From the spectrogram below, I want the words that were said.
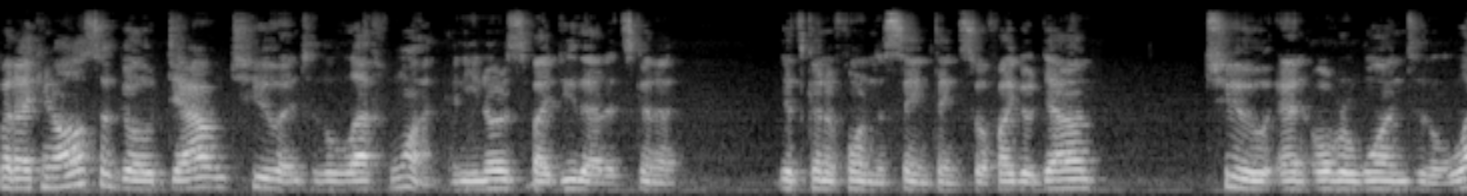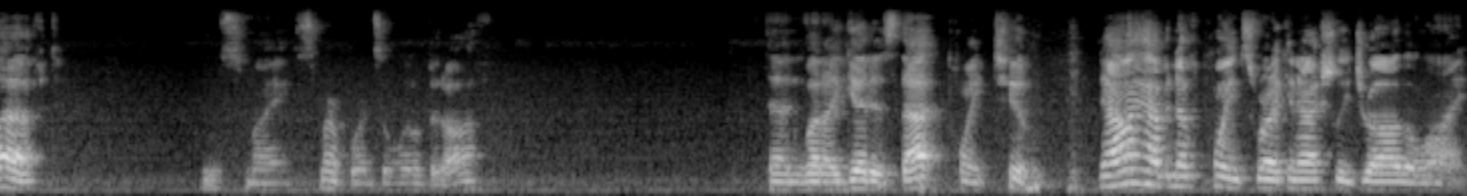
but I can also go down 2 and to the left 1. And you notice if I do that, it's going to it's going to form the same thing. So if I go down 2 and over 1 to the left, Oops, my smartboard's a little bit off. Then what I get is that point too. Now I have enough points where I can actually draw the line.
